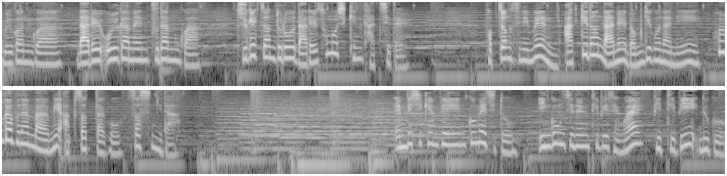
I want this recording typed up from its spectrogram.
물건과 나를 올가맨 부담과 주객전도로 나를 소모시킨 가치들. 법정 스님은 아끼던 난을 넘기고 나니 홀가분한 마음이 앞섰다고 썼습니다. MBC 캠페인 꿈의 지도, 인공지능 TV 생활, BTV 누구,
